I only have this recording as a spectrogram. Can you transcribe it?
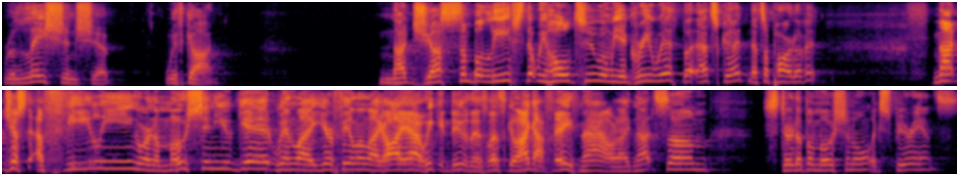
relationship with God. Not just some beliefs that we hold to and we agree with, but that's good, that's a part of it. Not just a feeling or an emotion you get when like you're feeling like oh yeah we can do this. Let's go. I got faith now. Right not some stirred up emotional experience.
